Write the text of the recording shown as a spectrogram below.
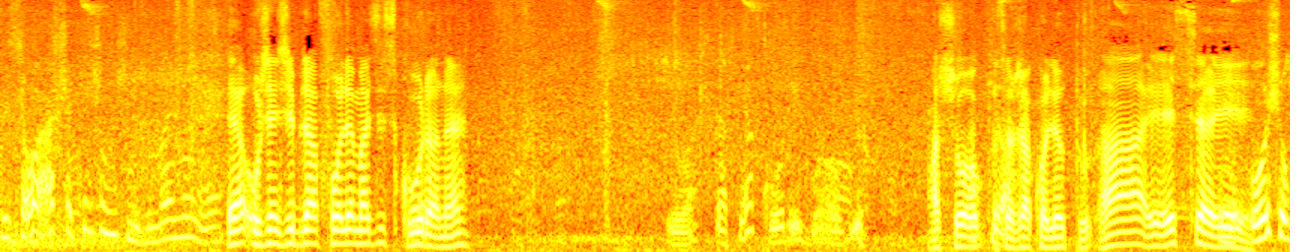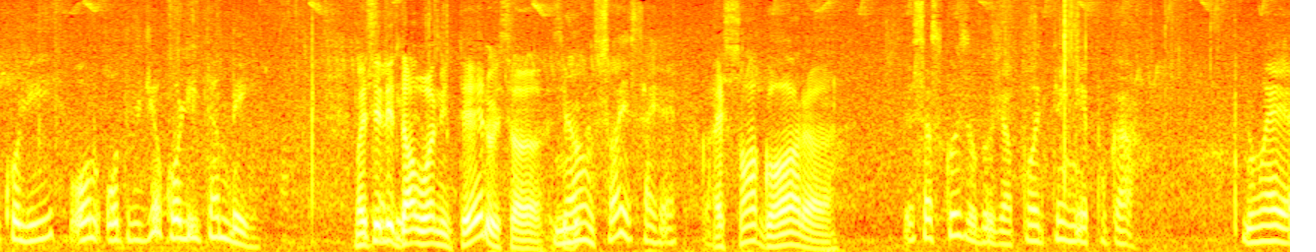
pessoal acha que é gengibre, mas não é. É, o gengibre a folha é mais escura, né? Eu acho que até a cor é igual, viu? Achou, Aqui, você ó. já colheu tudo. Ah, esse aí. É, hoje eu colhi, o- outro dia eu colhi também. Mas ele dá o ano inteiro? Esse- Não, só essa época. É só agora. Essas coisas do Japão tem época. Não é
